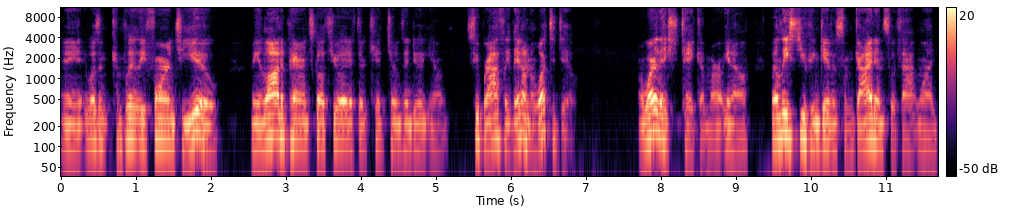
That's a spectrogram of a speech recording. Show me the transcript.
I mean, it wasn't completely foreign to you. I mean, a lot of parents go through it if their kid turns into, you know, super athlete, they don't know what to do or where they should take them or, you know, but at least you can give us some guidance with that one.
